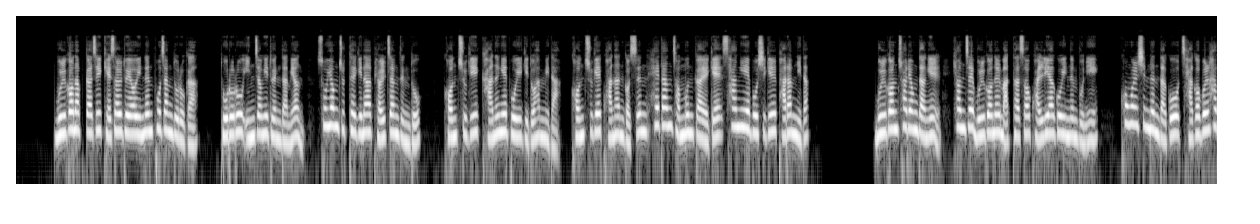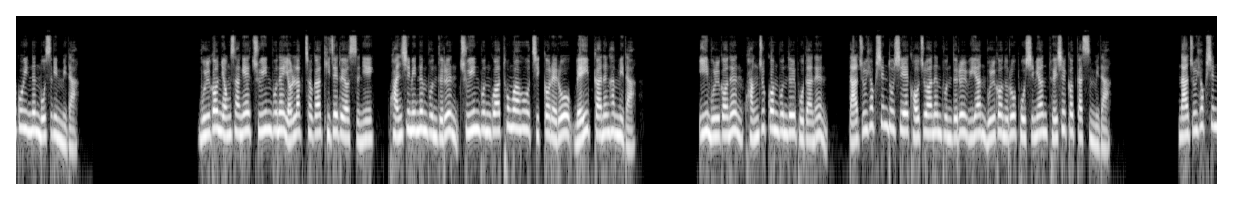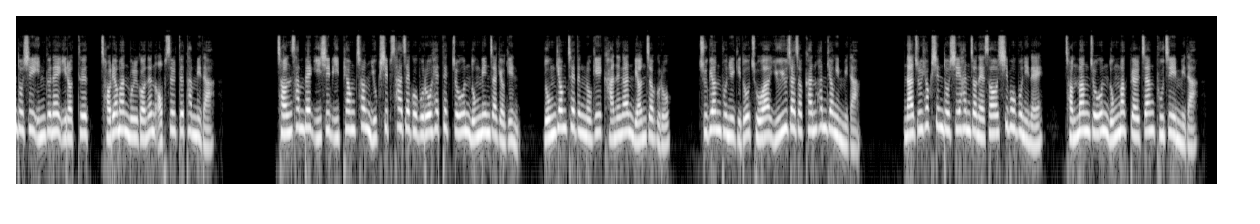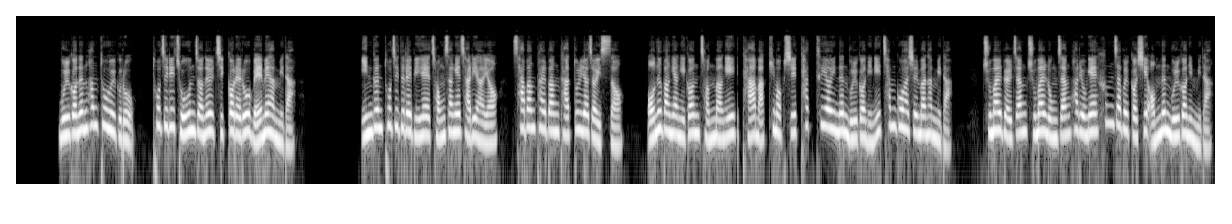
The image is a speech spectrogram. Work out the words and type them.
물건 앞까지 개설되어 있는 포장도로가 도로로 인정이 된다면 소형 주택이나 별장 등도 건축이 가능해 보이기도 합니다. 건축에 관한 것은 해당 전문가에게 상의해 보시길 바랍니다. 물건 촬영 당일 현재 물건을 맡아서 관리하고 있는 분이 콩을 심는다고 작업을 하고 있는 모습입니다. 물건 영상에 주인분의 연락처가 기재되었으니 관심 있는 분들은 주인분과 통화 후 직거래로 매입 가능합니다. 이 물건은 광주권 분들보다는 나주 혁신도시에 거주하는 분들을 위한 물건으로 보시면 되실 것 같습니다. 나주 혁신도시 인근에 이렇듯 저렴한 물건은 없을 듯 합니다. 전 322평 1064제곱으로 혜택 좋은 농민 자격인 농경채 등록이 가능한 면적으로 주변 분위기도 좋아 유유자적한 환경입니다. 나주 혁신도시 한전에서 15분 이내 전망 좋은 농막별장 부지입니다. 물건은 황토흙으로 토질이 좋은 전을 직거래로 매매합니다. 인근 토지들에 비해 정상에 자리하여 사방팔방 다 뚫려져 있어 어느 방향이건 전망이 다 막힘없이 탁 트여 있는 물건이니 참고하실 만 합니다. 주말 별장, 주말 농장 활용에 흠잡을 것이 없는 물건입니다.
